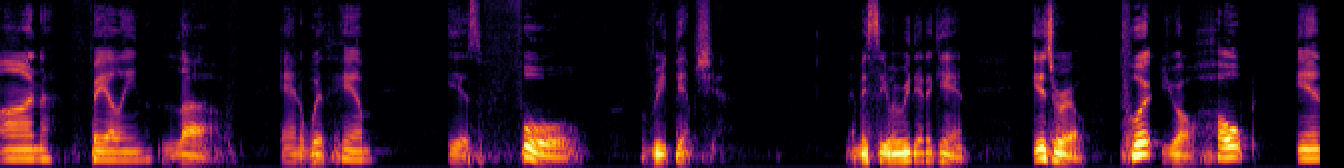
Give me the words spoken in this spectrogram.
unfailing love, and with him is full redemption. Let me see, we read that again. Israel, put your hope in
